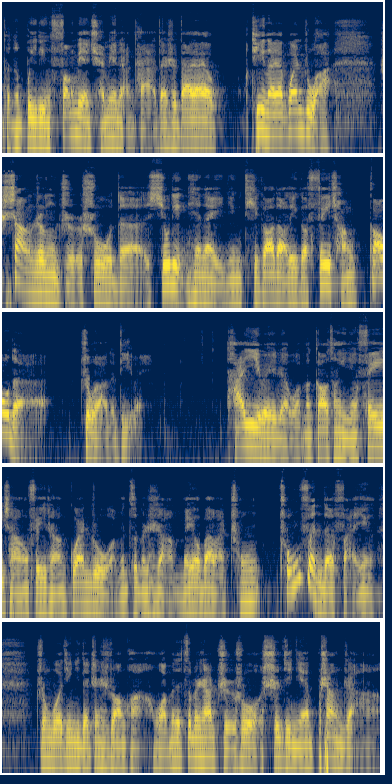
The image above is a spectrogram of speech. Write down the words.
可能不一定方便全面展开啊，但是大家要提醒大家关注啊，上证指数的修订现在已经提高到了一个非常高的重要的地位，它意味着我们高层已经非常非常关注我们资本市场没有办法冲。充分的反映中国经济的真实状况。我们的资本市场指数十几年不上涨，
